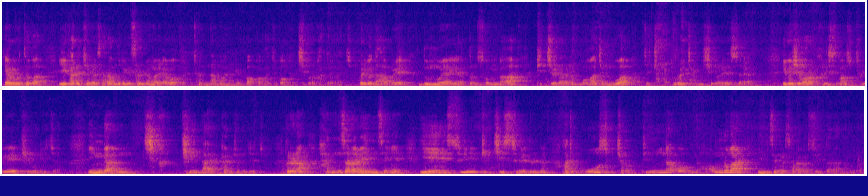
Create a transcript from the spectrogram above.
게르부터가 이 가르침을 사람들에게 설명하려고 전나무 하나를 꺾어가지고 집으로 가져갔죠. 그리고 나무에 눈 모양의 어떤 솜과 빛을 발하는 꼬마 전구와 이제 촛불을 장식을 했어요. 이것이 바로 크리스마스 트리의 기원이죠. 인간은 지 극히 나약한 존재죠. 그러나 한 사람의 인생에 예수의 빛이 스며들면 아주 보석처럼 빛나고 영롱한 인생을 살아갈 수 있다라는 거예요.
